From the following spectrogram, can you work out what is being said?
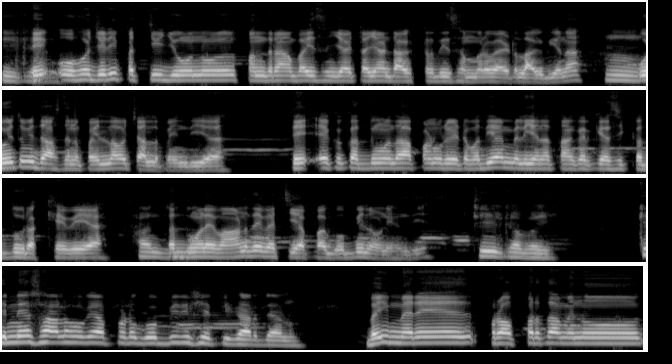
ਹੈ। ਤੇ ਉਹ ਜਿਹੜੀ 25 ਜੂਨ ਨੂੰ 15 ਬਾਈ ਸੰਜੈਟਾ ਜਾਂ ਡਾਕਟਰ ਦੀ ਸਮਰ ਵੈਟ ਲੱਗਦੀ ਹੈ ਨਾ ਹੂੰ, ਉਹ ਤੋਂ ਵੀ 10 ਦਿਨ ਪਹਿਲਾਂ ਉਹ ਚੱਲ ਪੈਂਦੀ ਆ। ਤੇ ਇੱਕ ਕੱਦੂਆਂ ਦਾ ਆਪਾਂ ਨੂੰ ਰੇਟ ਵਧੀਆ ਮਿਲ ਜਾਂਦਾ ਤਾਂ ਕਰਕੇ ਅਸੀਂ ਕੱਦੂ ਰੱਖੇ ਹੋਏ ਆ। ਹਾਂਜੀ। ਕੱਦੂ ਵਾਲੇ ਵਾਹਣ ਦੇ ਵਿੱਚ ਹੀ ਆਪਾਂ ਗੋਭੀ ਲਾਉਣੀ ਹੁੰਦੀ ਹੈ। ਠੀਕ ਆ ਬਾਈ। ਕਿੰਨੇ ਸਾਲ ਹੋ ਗਏ ਆਪਾਂ ਨੂੰ ਗੋਭੀ ਦੀ ਖੇਤੀ ਕਰਦਿਆਂ ਨੂੰ? ਬਈ ਮੇਰੇ ਪ੍ਰੋਪਰ ਤਾਂ ਮੈਨੂੰ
